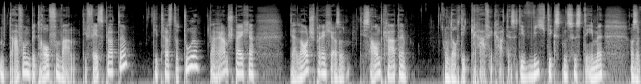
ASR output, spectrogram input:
Und davon betroffen waren die Festplatte, die Tastatur, der RAM-Speicher, der Lautsprecher, also die Soundkarte und auch die Grafikkarte, also die wichtigsten Systeme, also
